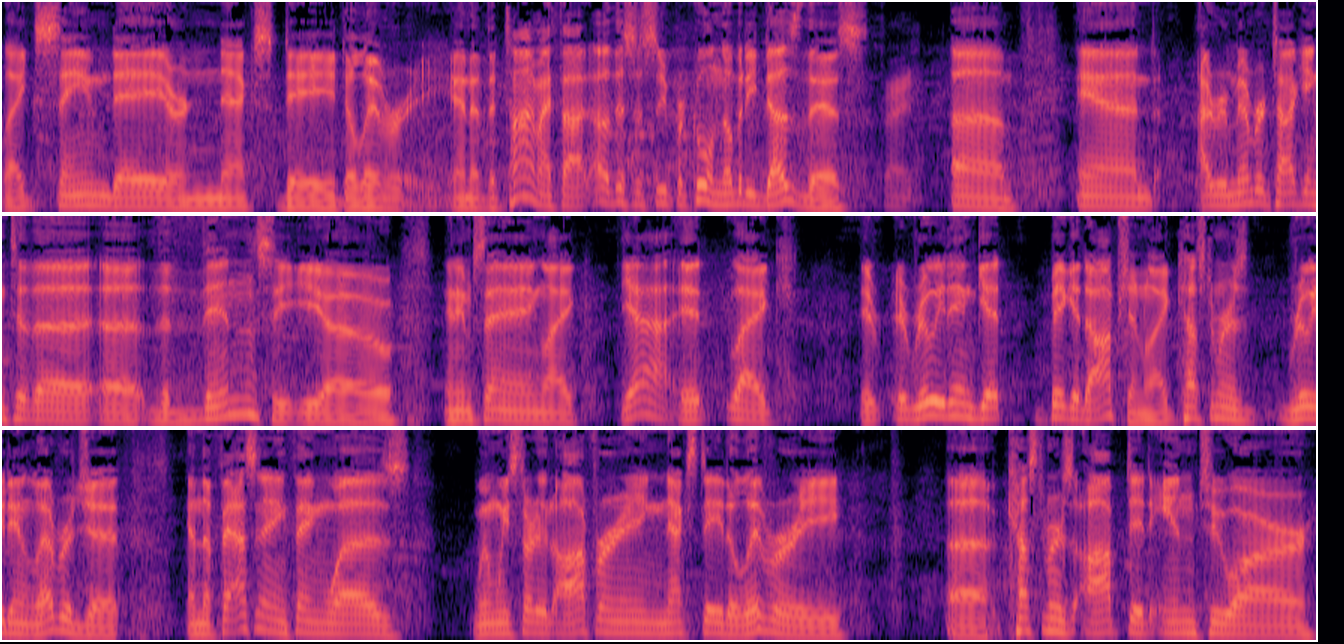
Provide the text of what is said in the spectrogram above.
like same day or next day delivery. And at the time, I thought, oh, this is super cool. Nobody does this. Right. Um, and I remember talking to the uh, the then CEO and him saying like, yeah, it like it, it really didn't get big adoption. Like customers really didn't leverage it. And the fascinating thing was when we started offering next day delivery, uh, customers opted into our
